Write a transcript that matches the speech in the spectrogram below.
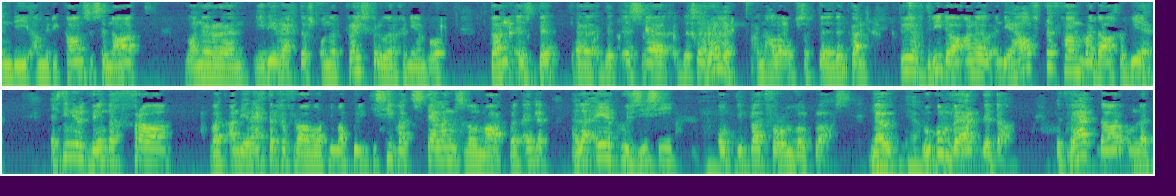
in die Amerikaanse Senaat wanneer um, hierdie regters onder kruisverhoor geneem word, dan is dit uh, dit is 'n uh, dis 'n riller in alle opsigte en dit kan 2 of 3 dae aanhou in die helfte van wat daar gebeur. Is nie noodwendig vra wat aan die regter gevra word nie, maar politici wat stellings wil maak, wat eintlik hulle eie posisie op die platform wil plaas. Nou, ja. hoekom werk dit daar? Dit werk daar omdat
